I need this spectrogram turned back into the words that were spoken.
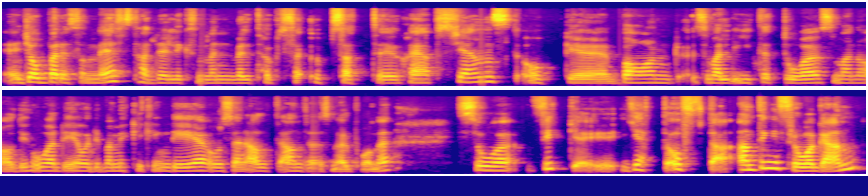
eh, jobbade som mest, hade liksom en väldigt högt uppsatt eh, chefstjänst och eh, barn som var litet då, som hade ADHD och det var mycket kring det och sen allt det andra som jag höll på med. Så fick jag jätteofta antingen frågan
